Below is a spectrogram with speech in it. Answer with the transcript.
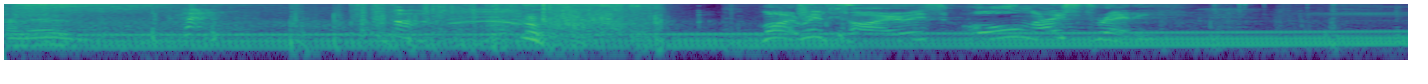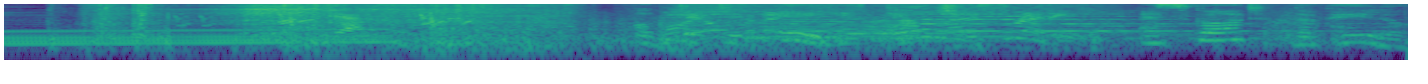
Hello. My RIP-Tire is almost ready. Yes. Objective A is captured. Almost ready. Escort the payload.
